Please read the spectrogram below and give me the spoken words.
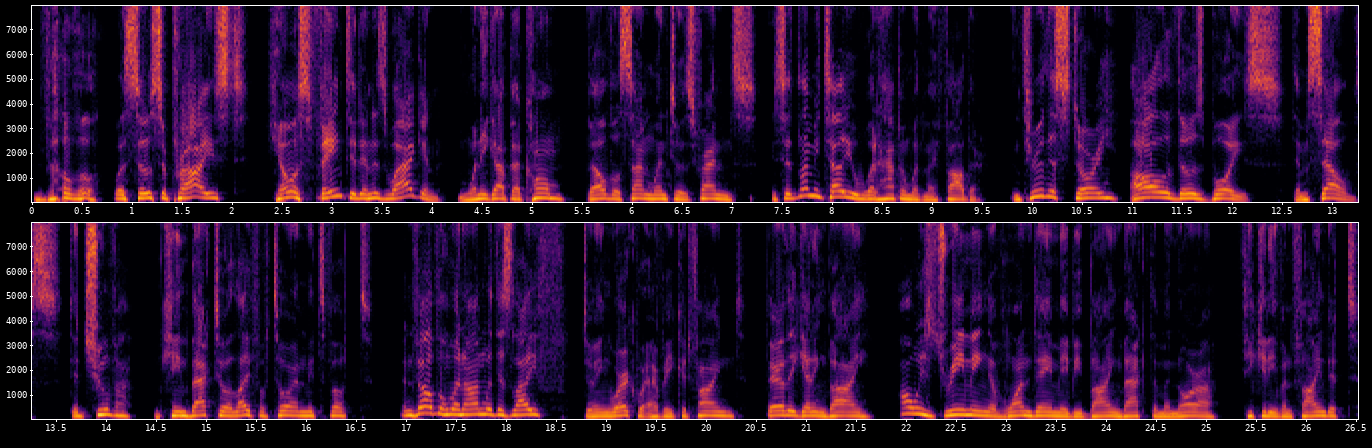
And Velvel was so surprised, he almost fainted in his wagon. And when he got back home, Velvel's son went to his friends. He said, Let me tell you what happened with my father. And through this story, all of those boys themselves did tshuva and came back to a life of Torah and mitzvot. And Velvel went on with his life, doing work wherever he could find, barely getting by, always dreaming of one day maybe buying back the menorah, if he could even find it.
